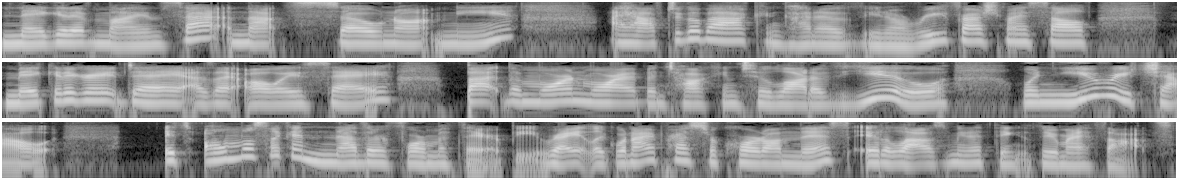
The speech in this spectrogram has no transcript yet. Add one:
negative mindset, and that's so not me. I have to go back and kind of, you know, refresh myself, make it a great day, as I always say. But the more and more I've been talking to a lot of you, when you reach out, it's almost like another form of therapy, right? Like when I press record on this, it allows me to think through my thoughts.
